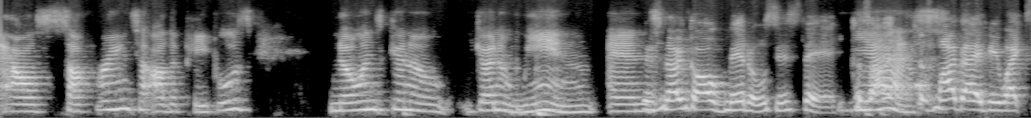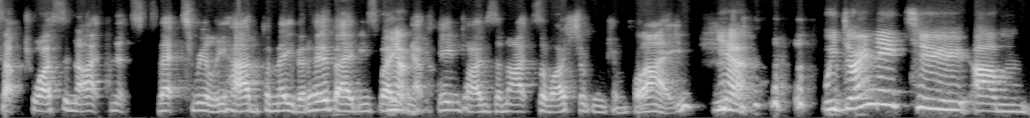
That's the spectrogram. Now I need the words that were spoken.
our suffering to other people's, no one's gonna gonna win. And There's no gold medals, is there? Because Yes. my baby wakes up twice a night and it's that's really hard for me, but her baby's waking Yep. up 10 times a night, so I shouldn't complain. yeah, we don't need to um,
